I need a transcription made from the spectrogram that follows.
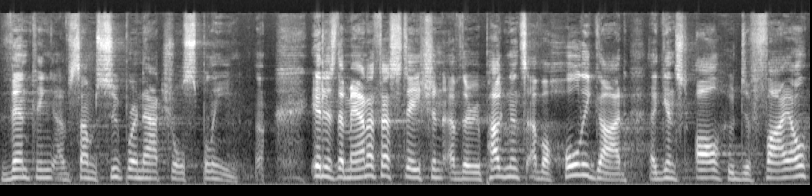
venting of some supernatural spleen. It is the manifestation of the repugnance of a holy God against all who defile,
